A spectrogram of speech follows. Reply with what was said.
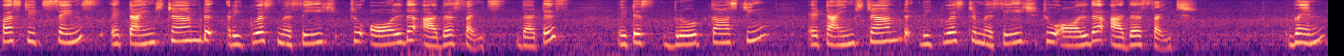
first it sends a time-stamped request message to all the other sites. That is, it is broadcasting a time-stamped request message to all the other sites. When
